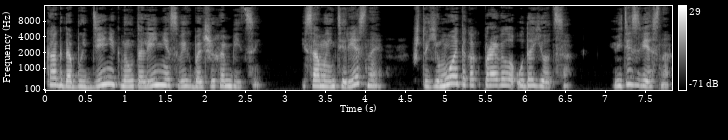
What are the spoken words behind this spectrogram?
как добыть денег на утоление своих больших амбиций. И самое интересное, что ему это, как правило, удается. Ведь известно,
